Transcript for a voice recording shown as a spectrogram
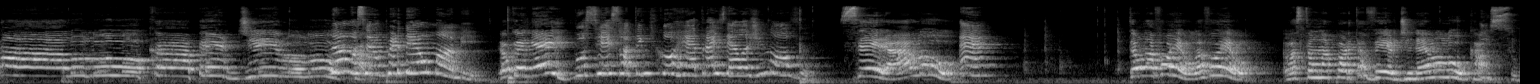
Ah, Luluca, perdi, Luluca. Não, você não perdeu, mami. Eu ganhei? Você só tem que correr atrás delas de novo. Será, Lu? É. Então lá vou eu, lá vou eu. Elas estão na porta verde, né, Luluca? Isso.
